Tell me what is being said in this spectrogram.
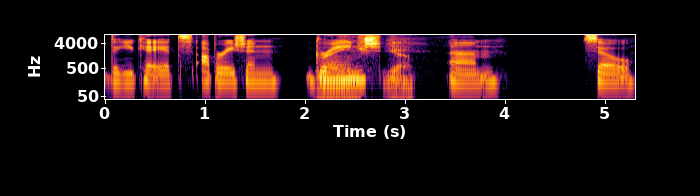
the UK. It's Operation Grange. Yeah. Um, So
